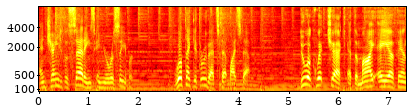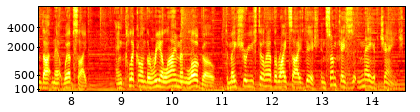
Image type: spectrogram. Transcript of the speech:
and change the settings in your receiver. We'll take you through that step by step. Do a quick check at the myafn.net website and click on the realignment logo to make sure you still have the right size dish. In some cases, it may have changed.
